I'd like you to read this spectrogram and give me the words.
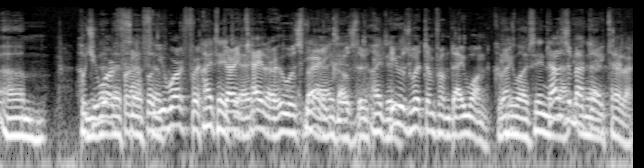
Um, But you worked for Apple. uh, You worked for I did, Derek yeah. Taylor, who was very Yeah, close did. to. I did. He was with them from day one, correct? He was in Tell us out- about Derek Taylor.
